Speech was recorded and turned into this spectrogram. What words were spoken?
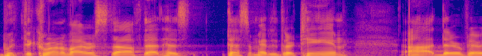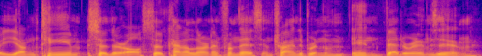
with the coronavirus stuff that has decimated their team. Uh, they're a very young team, so they're also kind of learning from this and trying to bring in veterans in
